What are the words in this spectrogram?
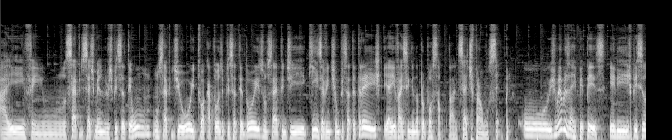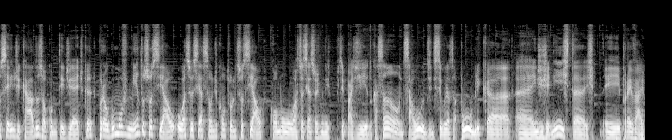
Aí, enfim, um CEP de 7 membros precisa ter um, um CEP de 8 a 14 precisa ter 2, um CEP de 15 a 21 precisa ter 3, e aí vai seguindo a proporção, tá? De 7 para 1 sempre. Os membros RPPs, eles precisam ser indicados ao comitê de ética por algum movimento social ou associação de controle social, como associações municipais de educação, de saúde, de segurança pública, é, indigenistas e por aí vai.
